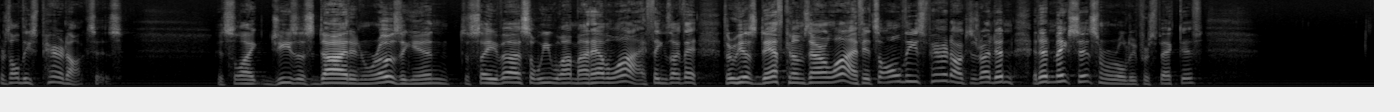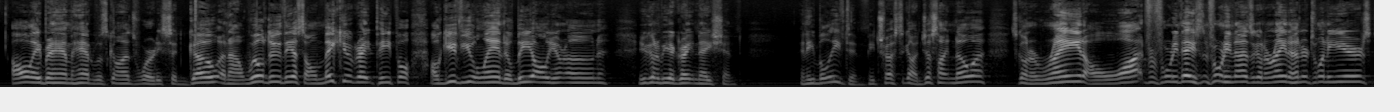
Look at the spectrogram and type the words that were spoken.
There's all these paradoxes. It's like Jesus died and rose again to save us so we might have life, things like that. Through his death comes our life. It's all these paradoxes, right? It doesn't, it doesn't make sense from a worldly perspective. All Abraham had was God's word. He said, Go and I will do this. I'll make you a great people. I'll give you a land. It'll be all your own. You're going to be a great nation. And he believed him. He trusted God. Just like Noah, it's going to rain a lot for 40 days and 40 nights. It's going to rain 120 years.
